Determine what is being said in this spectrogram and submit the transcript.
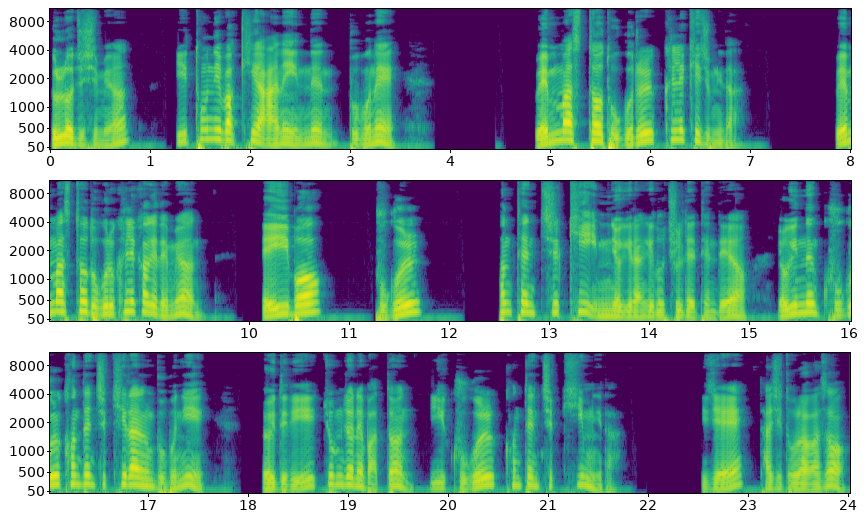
눌러주시면 이 톱니바퀴 안에 있는 부분에 웹마스터 도구를 클릭해 줍니다. 웹마스터 도구를 클릭하게 되면 네이버, 구글, 컨텐츠 키 입력이라는 게 노출될 텐데요. 여기 있는 구글 컨텐츠 키라는 부분이 저희들이 좀 전에 봤던 이 구글 컨텐츠 키입니다. 이제 다시 돌아가서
